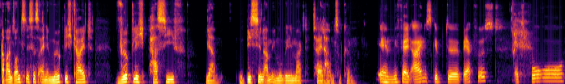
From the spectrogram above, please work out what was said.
Aber ansonsten ist es eine Möglichkeit, wirklich passiv, ja, ein bisschen am Immobilienmarkt teilhaben zu können. Äh, mir fällt ein, es gibt äh, Bergfürst, Exporo,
